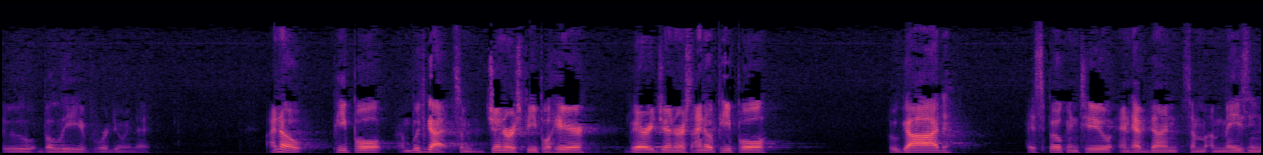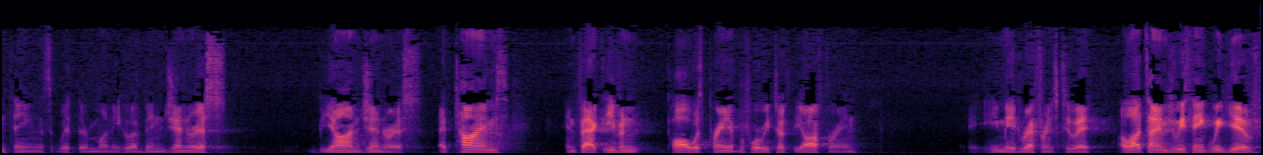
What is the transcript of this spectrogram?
who believed were doing it. I know people, and we've got some generous people here, very generous. I know people who God has spoken to and have done some amazing things with their money, who have been generous beyond generous. At times, in fact, even Paul was praying it before we took the offering. He made reference to it. A lot of times we think we give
